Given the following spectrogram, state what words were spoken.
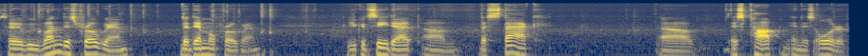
So if we run this program, the demo program, you can see that um, the stack uh, is popped in this order.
